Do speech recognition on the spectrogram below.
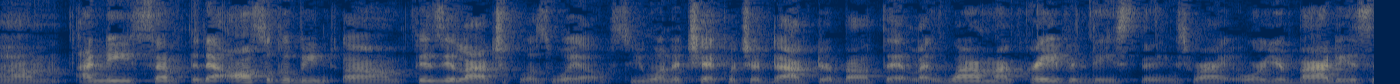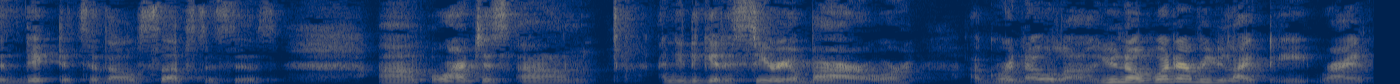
um, I need something that also could be um, physiological as well. So you want to check with your doctor about that. Like, why am I craving these things, right? Or your body is addicted to those substances. Um, or I just, um, I need to get a cereal bar or a granola, you know, whatever you like to eat, right?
